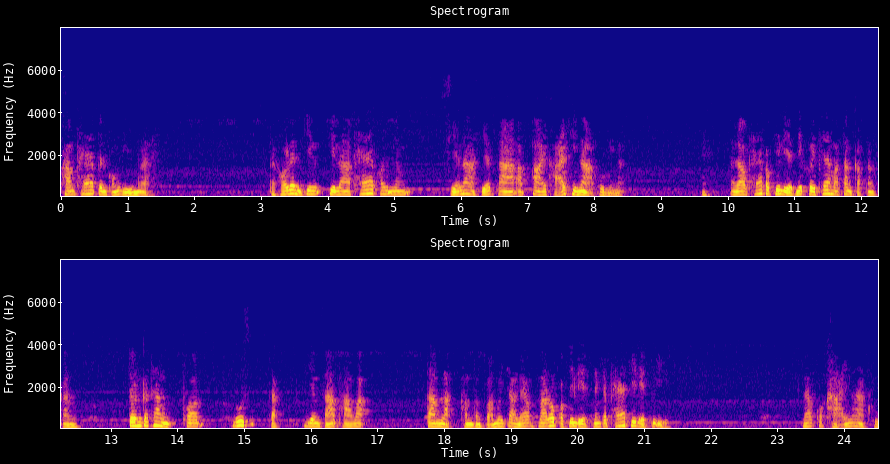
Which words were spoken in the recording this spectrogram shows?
ความแพ้เป็นของดีเมื่อไหร่ แต่เขาเล่นกีฬาแพ้เขายังเสียหน้าเสียตาอับอายขายขี้หน้าคุณนึ่งอะเราแพ้กับกิเลสนี่เคยแพ้มาตั้งกับตั้งกัน จนกระทั่งพอรู้จัก เยียงสาภาวะ ตามหลักคำสั่งสอนพระเจ้าแล้ว มารบกับกิเลสยังจะแพ้กิเลสอยู่อีก แล้วก็ขายหน้าครู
